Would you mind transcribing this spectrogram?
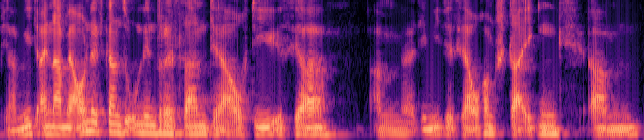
ja, Mieteinnahme auch nicht ganz uninteressant. Ja, auch die ist ja, am, die Miete ist ja auch am Steigen. Ähm,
